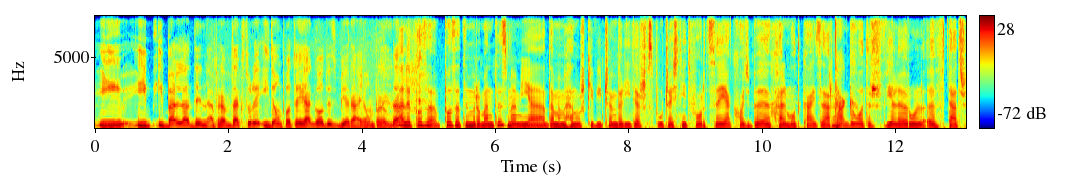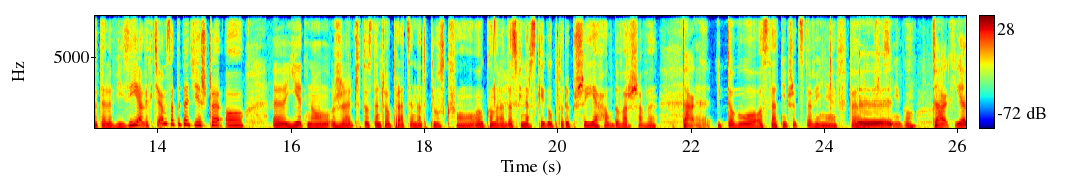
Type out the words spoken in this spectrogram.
i, i, i balladyna, prawda? Które idą po te jagody, zbierają, prawda? Ale poza, poza tym romantyzmem i Adamem Hanuszkiewiczem byli też współcześni twórcy, jak choćby Helmut Kaiser. Tak. Było też wiele ról w teatrze telewizji, ale chciałam zapytać jeszcze o e, jedną rzecz, to znaczy o pracę nad Pluskwą Konrada Swinarskiego, który przyjechał do Warszawy. Tak. E, I to było ostatnie przedstawienie w pełni przez niego. Tak, ja,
